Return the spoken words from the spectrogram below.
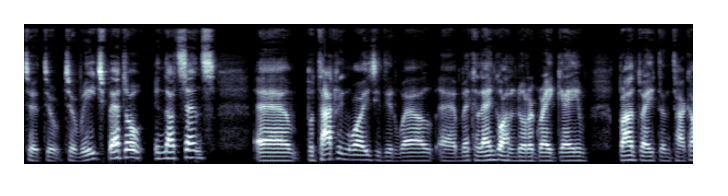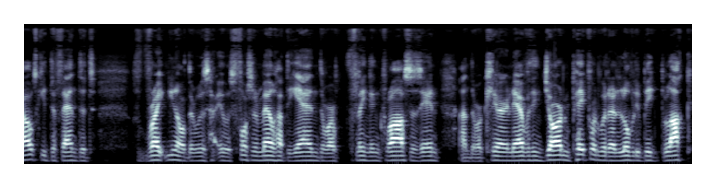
to, to, to reach Beto in that sense. Um, but tackling wise, he did well. Uh, Mykolenko had another great game. Branthwaite and Tarkowski defended right. You know, there was it was foot and mouth at the end. They were flinging crosses in and they were clearing everything. Jordan Pickford with a lovely big block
